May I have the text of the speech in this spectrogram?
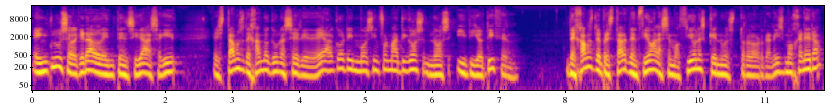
e incluso el grado de intensidad a seguir, estamos dejando que una serie de algoritmos informáticos nos idioticen. Dejamos de prestar atención a las emociones que nuestro organismo genera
